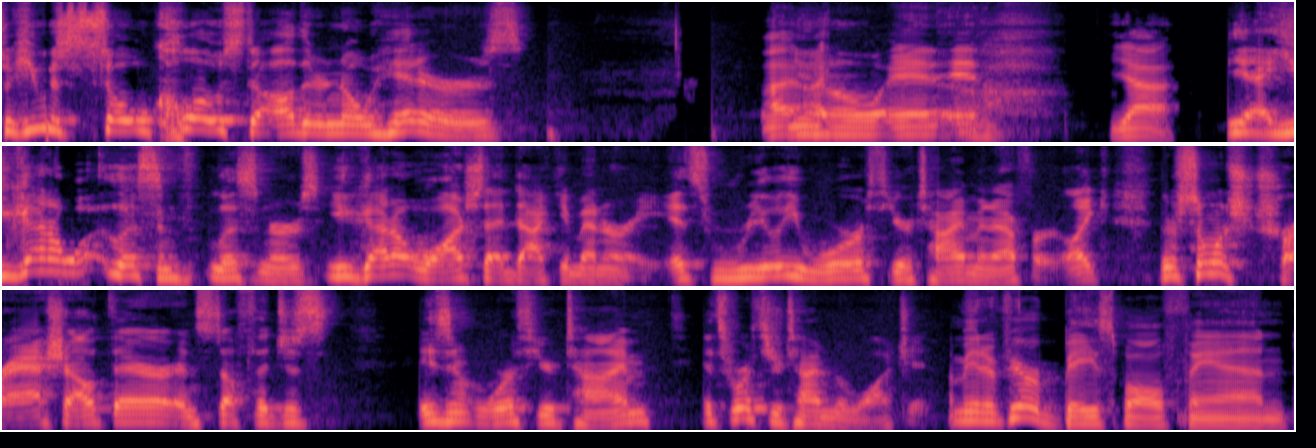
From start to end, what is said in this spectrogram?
So he was so close to other no hitters, I, you I- know, and, and ugh, yeah. yeah, you gotta listen, listeners. You gotta watch that documentary. It's really worth your time and effort. Like, there's so much trash out there and stuff that just isn't worth your time. It's worth your time to watch it. I mean, if you're a baseball fan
